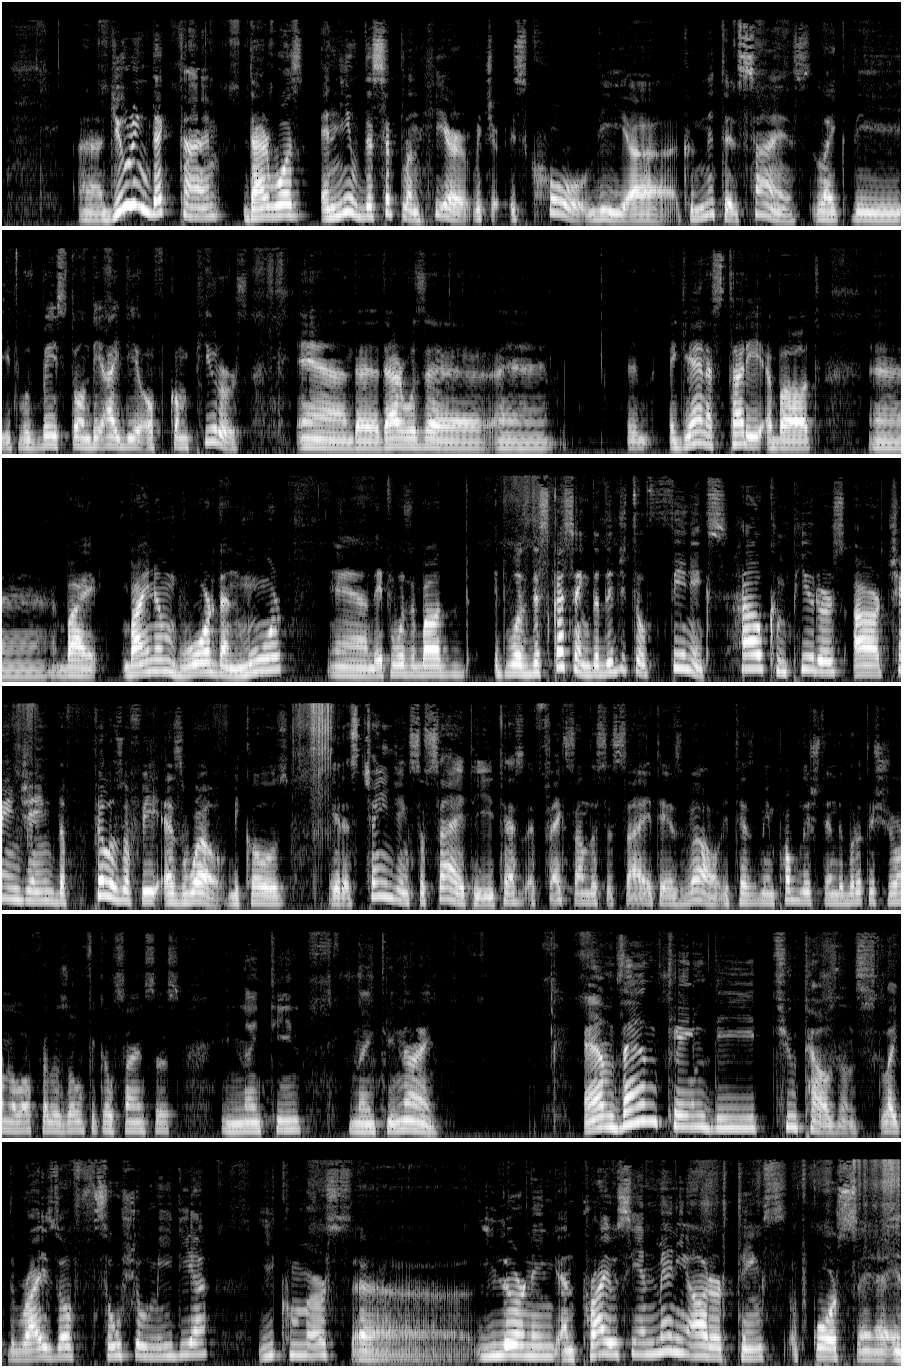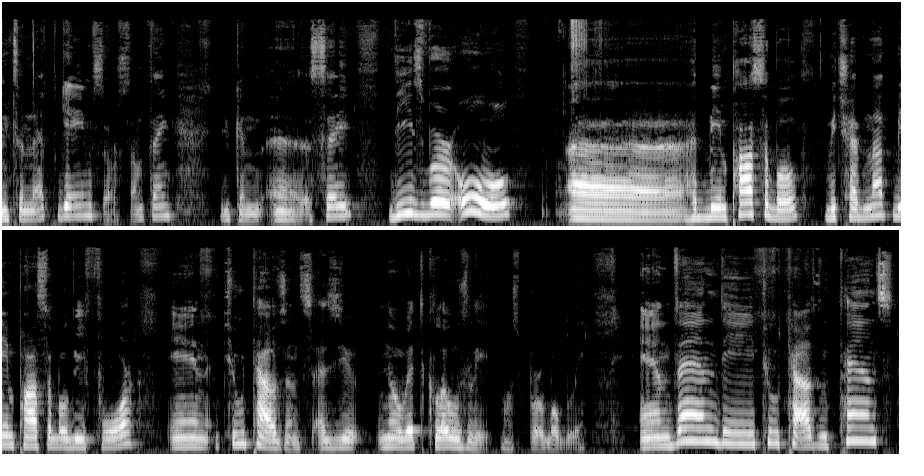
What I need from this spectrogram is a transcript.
Uh, during that time, there was a new discipline here, which is called the uh, cognitive science. Like the, it was based on the idea of computers, and uh, there was a, again a study about uh, by Bynum, Ward, and Moor, and it was about it was discussing the digital phoenix, how computers are changing the philosophy as well, because it is changing society. It has effects on the society as well. It has been published in the British Journal of Philosophical Sciences in 1999. And then came the 2000s, like the rise of social media, e-commerce, uh, e-learning and privacy and many other things. Of course, uh, internet games or something you can uh, say. These were all uh, had been possible, which had not been possible before in 2000s, as you know it closely, most probably and then the 2010s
